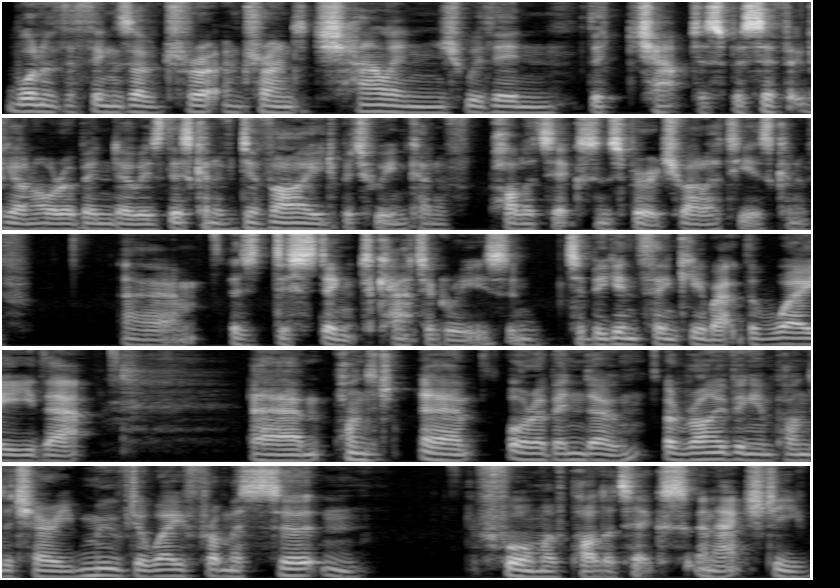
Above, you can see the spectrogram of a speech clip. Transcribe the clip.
one of the things I'm, tr- I'm, trying to challenge within the chapter specifically on Aurobindo is this kind of divide between kind of politics and spirituality as kind of um, as distinct categories, and to begin thinking about the way that um, uh, Aurobindo arriving in Pondicherry moved away from a certain form of politics and actually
